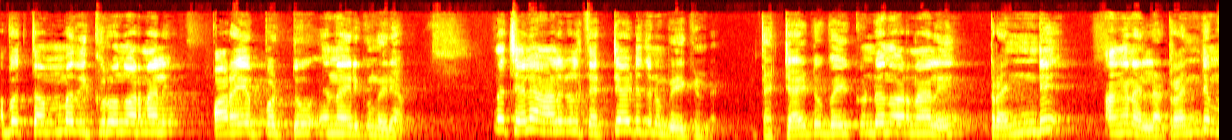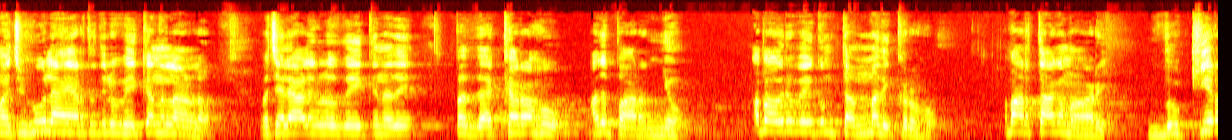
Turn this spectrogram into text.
അപ്പോൾ തമ്മ ദിക്റു എന്ന് പറഞ്ഞാൽ പറയപ്പെട്ടു എന്നായിരിക്കും വരിക. എന്നാൽ ചില ആളുകൾ തെറ്റായിട്ട് ഇതിന് ഉപയോഗിക്കുന്നുണ്ട്. തെറ്റായിട്ട് ഉപയോഗിക്കുന്നുണ്ട് എന്ന് പറഞ്ഞാൽ ട്രെൻഡ് അങ്ങനല്ല. ട്രെൻഡ് മജ്ഹൂലായ അർത്ഥത്തിൽ ഉപയോഗിക്കുക എന്നുള്ളതാണല്ലോ. അപ്പോൾ ചില ആളുകൾ ഉപയോഗിക്കുന്നത് ഇപ്പോൾ ദക്കറഹു അത് പറഞ്ഞു. അപ്പോൾ അവർ ഉപയോഗിക്കും തമ്മ ദിക്റഹു. അപ്പോൾ അർത്ഥാകെ മാറി. ദുഃഖിറ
